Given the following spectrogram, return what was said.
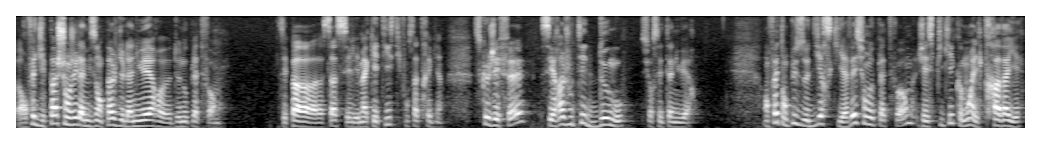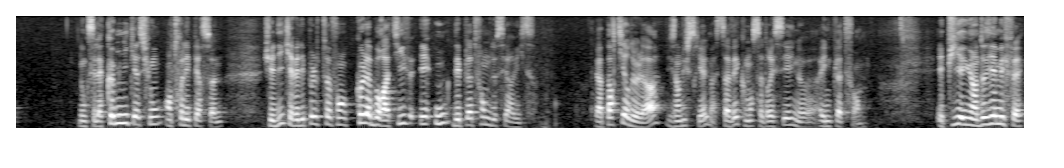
Alors en fait, je n'ai pas changé la mise en page de l'annuaire euh, de nos plateformes. C'est pas ça, c'est les maquettistes, ils font ça très bien. Ce que j'ai fait, c'est rajouter deux mots sur cet annuaire. En fait, en plus de dire ce qu'il y avait sur nos plateformes, j'ai expliqué comment elles travaillaient. Donc c'est la communication entre les personnes. J'ai dit qu'il y avait des plateformes collaboratives et ou des plateformes de services. Et à partir de là, les industriels bah, savaient comment s'adresser à, une, plateforme. Et puis il y a eu un deuxième effet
